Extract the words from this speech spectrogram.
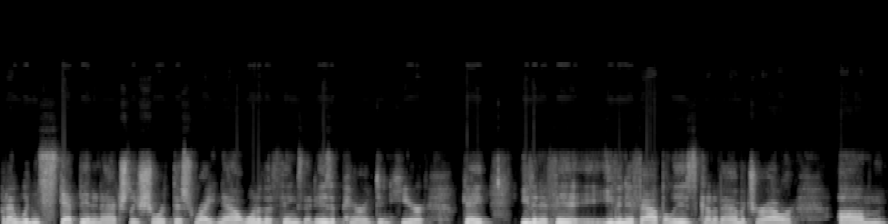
But I wouldn't step in and actually short this right now. One of the things that is apparent in here, okay, even if it even if Apple is kind of amateur hour, um,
